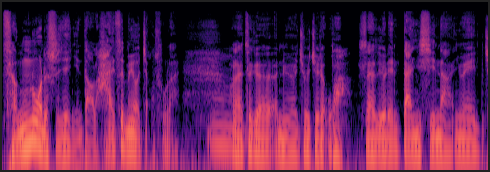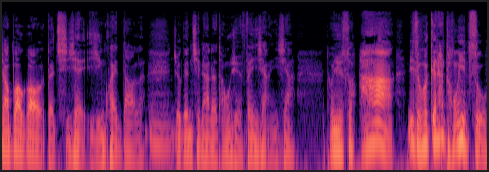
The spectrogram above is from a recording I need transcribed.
承诺的时间已经到了，还是没有讲出来。嗯后来这个女儿就觉得哇，实在是有点担心呐、因为交报告的期限已经快到了，嗯就跟其他的同学分享一下。同学说啊，你怎么会跟他同一组？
